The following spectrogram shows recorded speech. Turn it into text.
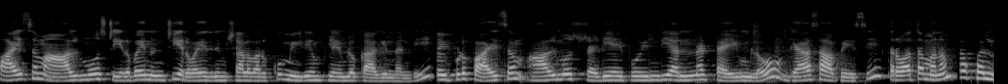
పాయసం ఆల్మోస్ట్ ఇరవై నుంచి ఇరవై ఐదు నిమిషాల వరకు మీడియం ఫ్లేమ్లో కాగిందండి. సో ఇప్పుడు పాయసం ఆల్మోస్ట్ రెడీ అయిపోయింది అన్న టైంలో గ్యాస్ ఆపేసి తర్వాత మనం సీతాఫల్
